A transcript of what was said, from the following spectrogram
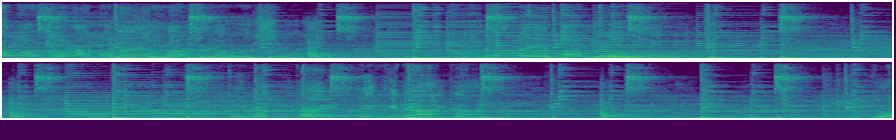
આમાં ઘણા ઘણા એ સાંભળ્યું છે કે નહીં સાંભળ્યું? એને ત્રણ દીકરા હતા. જો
